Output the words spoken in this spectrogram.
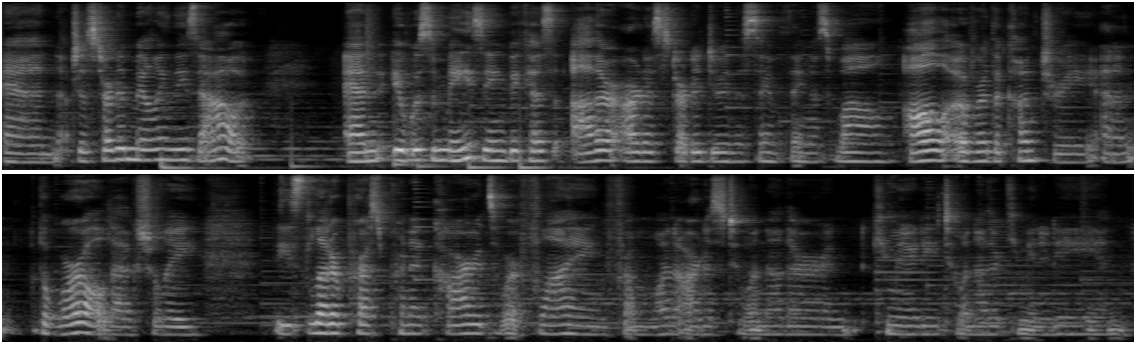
and just started mailing these out. And it was amazing because other artists started doing the same thing as well, all over the country and the world actually. These letterpress printed cards were flying from one artist to another and community to another community. And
